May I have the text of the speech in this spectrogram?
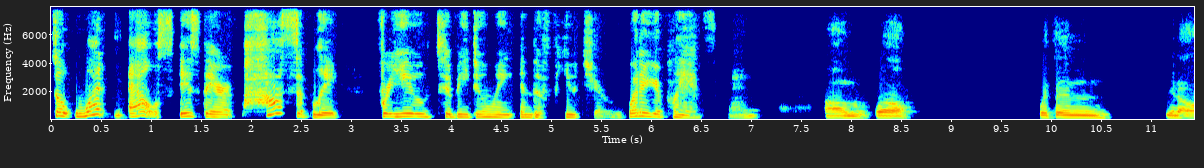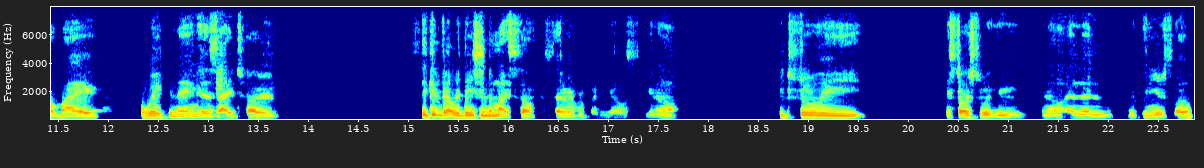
So, what else is there possibly for you to be doing in the future? What are your plans? Mm-hmm. Um, well, within you know my awakening is I started seeking validation in myself instead of everybody else. You know, it truly it starts with you, you know, and then within yourself,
